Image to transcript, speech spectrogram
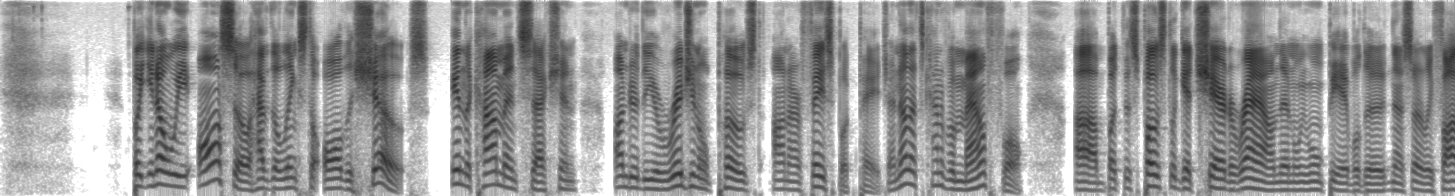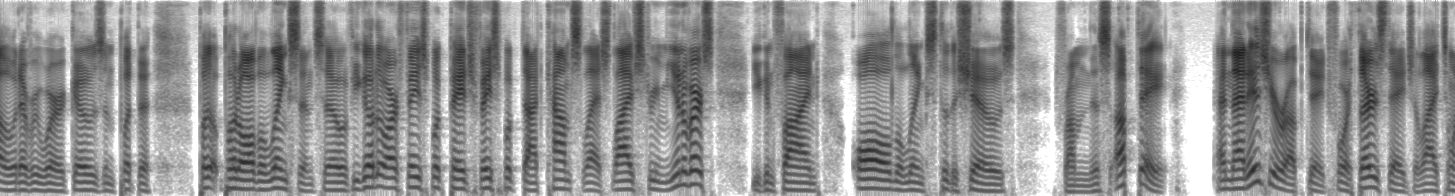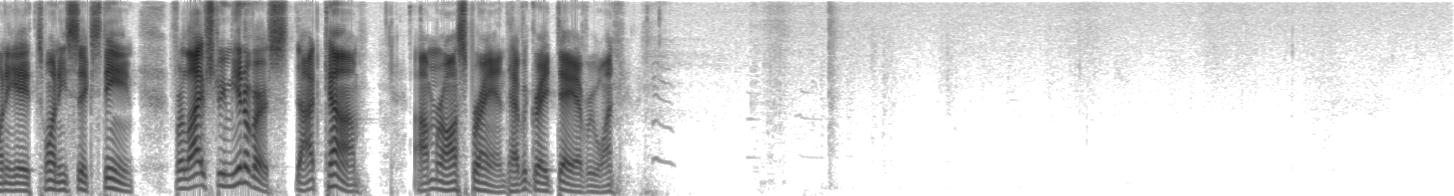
But you know, we also have the links to all the shows in the comments section under the original post on our Facebook page. I know that's kind of a mouthful. Uh, but this post will get shared around, and we won't be able to necessarily follow it everywhere it goes and put the put put all the links in. So if you go to our Facebook page, facebook.com slash livestream universe, you can find all the links to the shows from this update. And that is your update for Thursday, July 28th, 2016. For livestreamuniverse.com, I'm Ross Brand. Have a great day, everyone.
